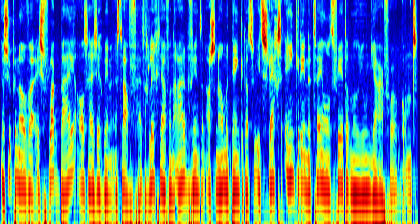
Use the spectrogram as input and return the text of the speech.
Een supernova is vlakbij als hij zich binnen een straal van 50 lichtjaar van de aarde bevindt. En astronomen denken dat zoiets slechts één keer in de 240 miljoen jaar voorkomt.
